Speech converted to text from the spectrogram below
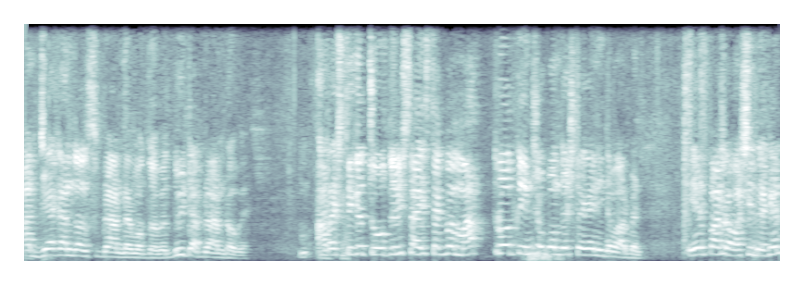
আর জ্যাক অ্যান্ড জন্স ব্র্যান্ডের মধ্যে হবে। দুইটা ব্র্যান্ড হবে। আঠাশ থেকে চৌত্রিশ সাইজ থাকবে মাত্র তিনশো পঞ্চাশ টাকায় নিতে পারবেন। এর পাশাপাশি দেখেন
